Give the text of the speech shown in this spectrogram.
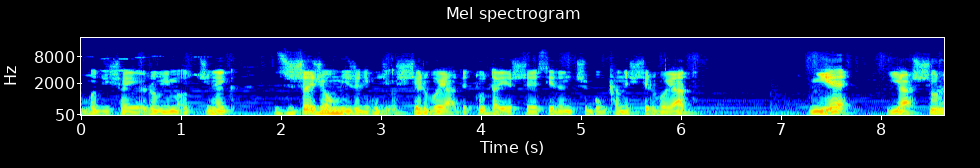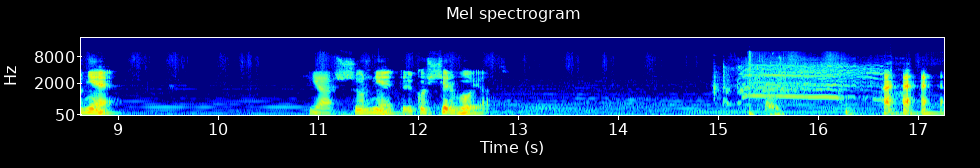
bo dzisiaj robimy odcinek z rzezią, jeżeli chodzi o ścierwojady. Tutaj jeszcze jest jeden przybłąkany ścierwojad. Nie, jaszczur nie. Jaszczur nie, tylko ścierwojad.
